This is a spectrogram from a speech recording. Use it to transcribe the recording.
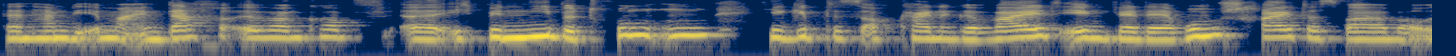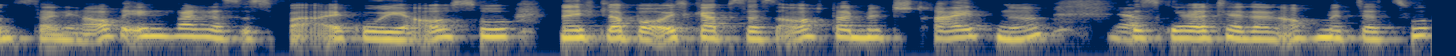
dann haben die immer ein Dach über dem Kopf. Äh, ich bin nie betrunken. Hier gibt es auch keine Gewalt. Irgendwer, der rumschreit, das war bei uns dann ja auch irgendwann. Das ist bei Alkohol ja auch so. Ich glaube, bei euch gab es das auch dann mit Streit. Ne? Ja. Das gehört ja dann auch mit dazu.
